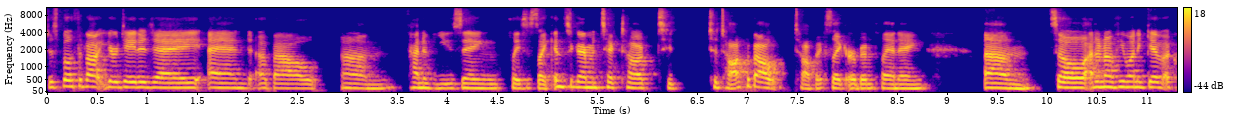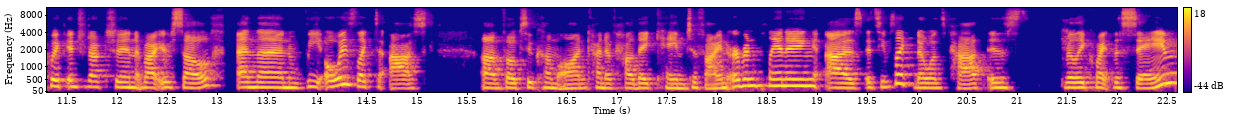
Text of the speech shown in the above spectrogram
just both about your day to day and about um, kind of using places like Instagram and TikTok to to talk about topics like urban planning. Um, so I don't know if you want to give a quick introduction about yourself, and then we always like to ask um, folks who come on kind of how they came to find urban planning, as it seems like no one's path is really quite the same.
